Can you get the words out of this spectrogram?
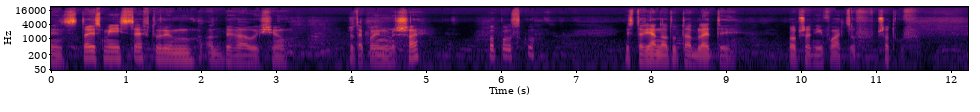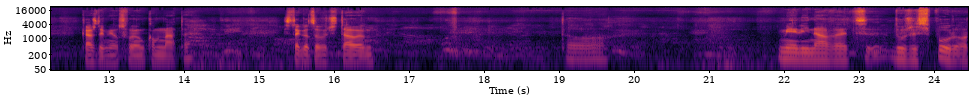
Więc to jest miejsce, w którym odbywały się, że tak powiem, msze po polsku. Wystawiano tu tablety poprzednich władców, przodków. Każdy miał swoją komnatę. Z tego co wyczytałem, to mieli nawet duży spór o,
